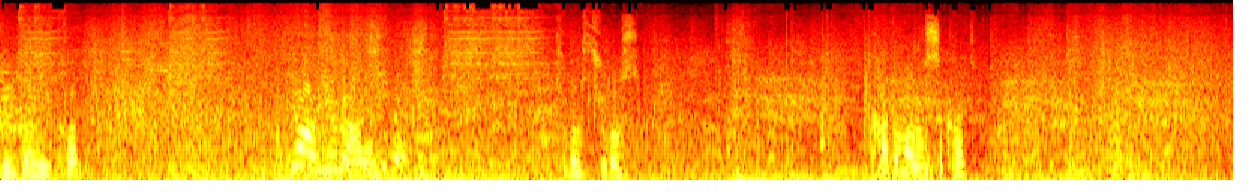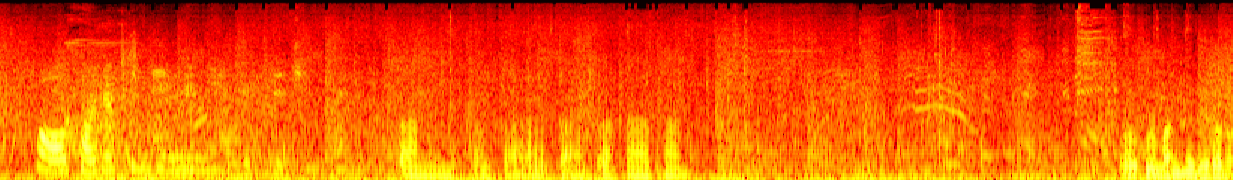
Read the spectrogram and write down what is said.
밀강이 컷? 야 얘 왜 안 죽어 죽었어 죽었어. 카드 맞았어 카드. 어 가게 핑king 딴딴딴딴딴딴 얼굴만 내밀어라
